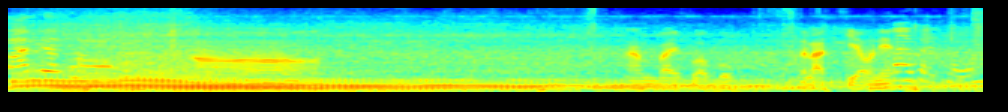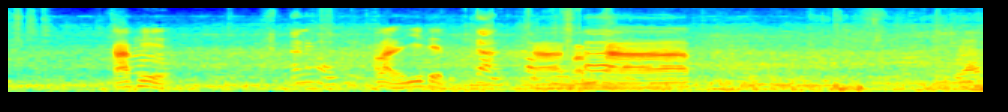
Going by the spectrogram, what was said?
ร้านเรือนทอง อ๋อ น้ำใบบัวบกตลาดเขียวนี้บ้านใส่ถุงครับพี่อันนี้ของพี่เท่าไหร่ยี่สิบจ้ะครับขอบคุณครับ ครับ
